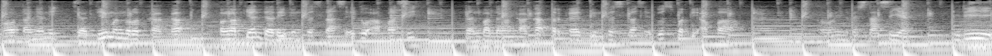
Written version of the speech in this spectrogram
Mau tanya nih, jadi menurut kakak pengertian dari investasi itu apa sih? Dan pandangan kakak terkait investasi itu seperti apa? Oh investasi ya. Jadi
